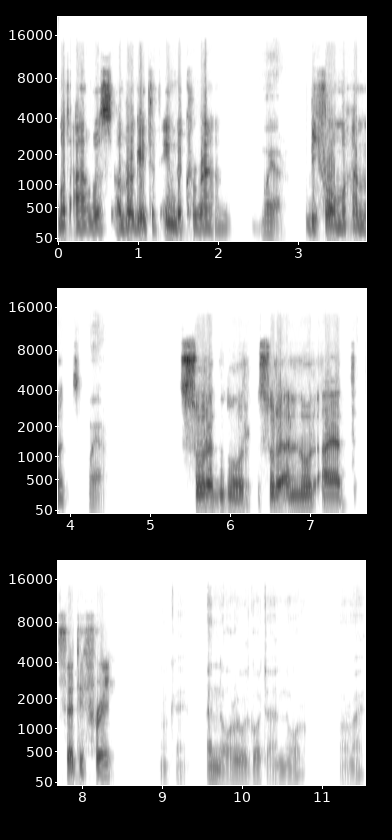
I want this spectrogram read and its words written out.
mut'ah was abrogated in the Quran Where? before Muhammad. Where? Surah Nur, Surah Al Nur ayat thirty three. Okay. An-Nur, we will go to An-Nur. All right.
